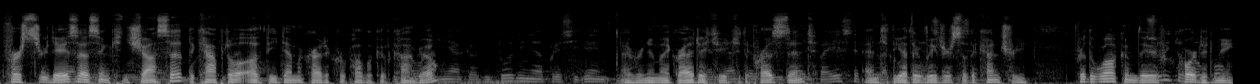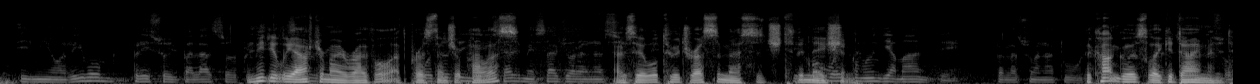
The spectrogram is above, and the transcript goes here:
First three days I was in Kinshasa, the capital of the Democratic Republic of Congo. I renew my gratitude to the President and to the other leaders of the country for the welcome they have accorded me. Immediately after my arrival at the Presidential Palace, I was able to address a message to the nation. The Congo is like a diamond,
